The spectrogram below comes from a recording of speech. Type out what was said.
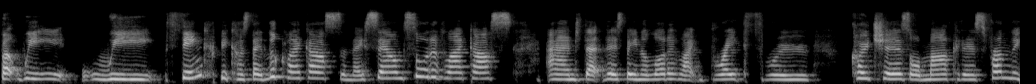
but we we think because they look like us and they sound sort of like us and that there's been a lot of like breakthrough coaches or marketers from the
